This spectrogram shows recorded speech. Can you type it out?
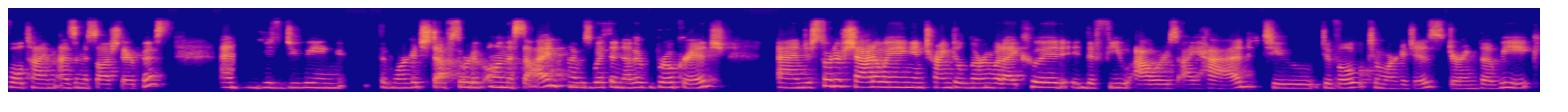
full time as a massage therapist. and just doing the mortgage stuff sort of on the side. I was with another brokerage and just sort of shadowing and trying to learn what I could in the few hours I had to devote to mortgages during the week.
